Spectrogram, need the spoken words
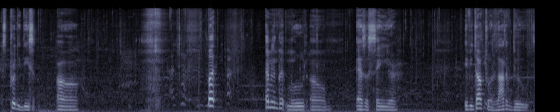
it's pretty decent. Uh, but I'm in a good mood. Um, as a senior, if you talk to a lot of dudes,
